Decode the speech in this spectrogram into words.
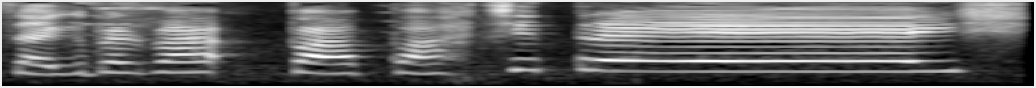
Segue para a parte 3.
